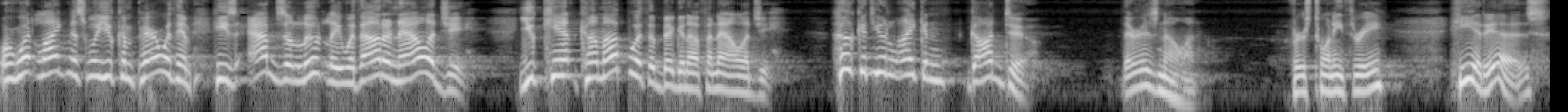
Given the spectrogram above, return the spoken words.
Or what likeness will you compare with him? He's absolutely without analogy. You can't come up with a big enough analogy. Who could you liken God to? There is no one. Verse 23, He it is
